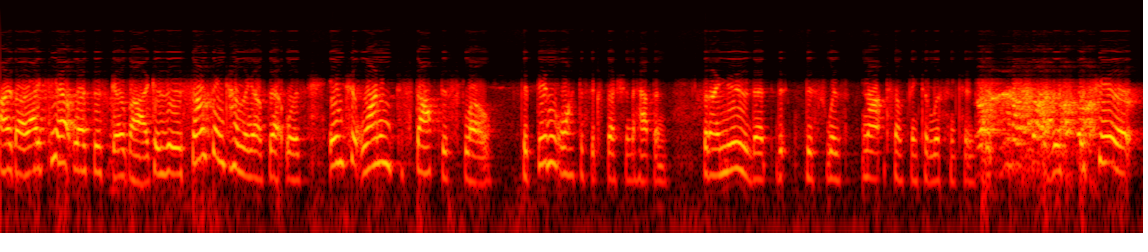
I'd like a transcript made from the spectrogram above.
I thought I can't let this go by because there was something coming up that was into wanting to stop this flow, that didn't want this expression to happen. But I knew that th- this was not something to listen to. The, the fear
